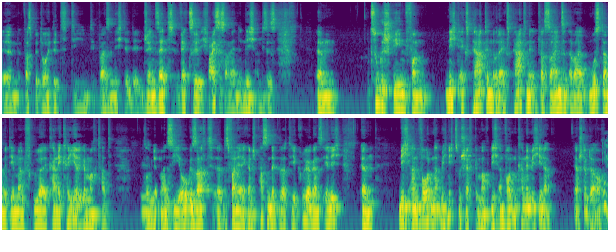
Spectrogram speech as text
ähm, was bedeutet die, die weiß ich nicht, der, Gen Z-Wechsel, ich weiß es am Ende nicht. Und dieses ähm, Zugestehen von nicht-Expertinnen oder Expertinnen etwas sein, sind aber Muster, mit denen man früher keine Karriere gemacht hat. So, mir hat mein CEO gesagt, äh, das fand ich eigentlich ganz passend, der hat gesagt, hier Krüger, ganz ehrlich, ähm, nicht antworten hat mich nicht zum Chef gemacht. Nicht antworten kann nämlich jeder. Ja, stimmt ja auch. ja,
